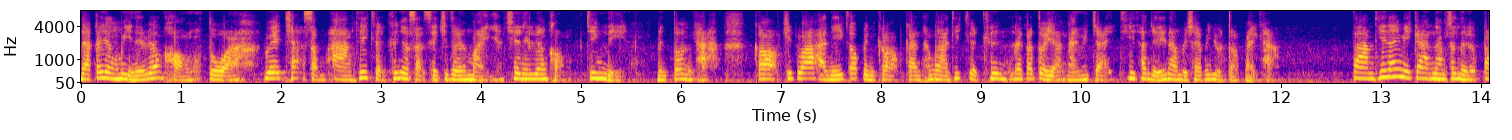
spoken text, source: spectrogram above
และก็ยังมีในเรื่องของตัวเวชสำอางที่เกิดขึ้นจากสัตว์เศรษฐกิจตัวใหม่อย่างเช่นในเรื่องของจิ้งหรีดเป็นต้นค่ะ ก็คิดว่าอันนี้ก็เป็นกรอบการทำงานที่เกิดขึ้น และก็ตัวอย่างงานวิจัยที่ท่านจะได้นำไปใช้ประโยชน์ต่อไปค่ะ ตามที่ได้มีการนำเสนอไป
